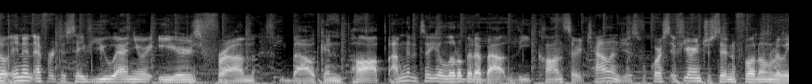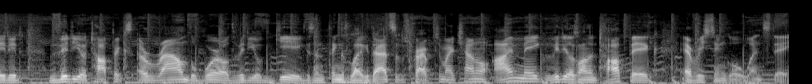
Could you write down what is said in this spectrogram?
So in an effort to save you and your ears from Balkan Pop, I'm going to tell you a little bit about the concert challenges. Of course, if you're interested in photo related video topics around the world, video gigs and things like that, subscribe to my channel. I make videos on the topic every single Wednesday.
